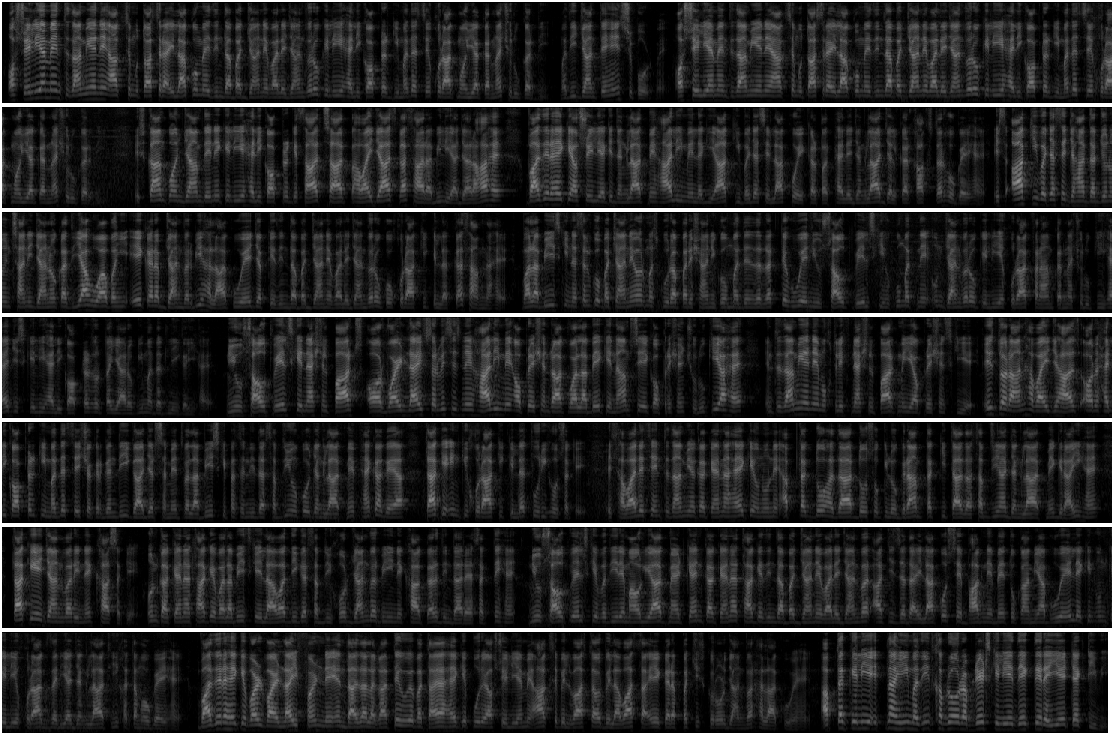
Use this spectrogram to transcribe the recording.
آسٹریلیا میں انتظامیہ نے آگ سے متاثرہ علاقوں میں زندہ بچ جانے والے جانوروں کے لیے ہیلی کاپٹر کی مدد سے خوراک مہیا کرنا شروع کر دی۔ مزید جانتے ہیں اس رپورٹ میں۔ آسٹریلیا میں انتظامیہ نے آگ سے متاثرہ علاقوں میں زندہ بچ جانے والے جانوروں کے لیے ہیلی کاپٹر کی مدد سے خوراک مہیا کرنا شروع کر دی۔ اس کام کو انجام دینے کے لیے ہیلی کاپٹر کے ساتھ ساتھ ہوائی جہاز کا سہارا بھی لیا جا رہا ہے۔ واضح رہے کہ آسٹریلیا کے جنگلات میں حال ہی میں لگی آگ کی وجہ سے لاکھوں ایکڑ پر پھیلے جنگلات جل کر خاکستر ہو گئے ہیں۔ اس آگ کی وجہ سے جہاں درجنوں انسانی جانوں کا دیا ہوا، وہیں ایک ارب جانور بھی ہلاک ہوئے، جبکہ زندہ بچ جانے والے جانوروں کو خوراک کی قلت کا سامنا ہے۔ والا بیس کی نسل کو بچانے اور مذکورہ پریشانی کو مد نظر رکھتے ہوئے نیو ساؤتھ ویلز کی حکومت نے ان جانوروں کے لیے خوراک فراہم کرنا شروع کی ہے، جس کے لیے ہیلی کاپٹر اور طیاروں کی مدد لی گئی ہے۔ نیو ساؤتھ ویلز کے نیشنل پارکس اور وائلڈ لائف سروسز نے حال ہی میں آپریشن آپریشن راک والا بے کے نام سے ایک آپریشن شروع کیا ہے۔ انتظامیہ نے مختلف نیشنل پارک میں یہ آپریشنز کیے۔ اس دوران ہوائی جہاز اور ہیلی کاپٹر کی مدد سے شکرگندی، گاجر سمیت ولابیس کی پسندیدہ سبزیوں کو جنگلات میں پھینکا گیا تاکہ ان کی خوراک کی قلت پوری ہو سکے۔ اس حوالے سے انتظامیہ کا کہنا ہے کہ انہوں نے اب تک دو ہزار دو سو کلو گرام تک کی تازہ سبزیاں جنگلات میں گرائی ہیں۔ تاکہ یہ جانور انہیں کھا سکیں۔ ان کا کہنا تھا کہ ولابیس کے علاوہ دیگر سبزی خور جانور بھی انہیں کھا کر زندہ رہ سکتے ہیں۔ نیو ساؤتھ ویلز کے وزیر ماحولیات میٹ کین کا کہنا تھا کہ زندہ بچ جانے والے جانور آتش زدہ علاقوں سے بھاگنے میں تو کامیاب ہوئے، لیکن ان کے لیے خوراک ذریعہ جنگلات ہی ختم ہو گئے ہیں۔ واضح رہے کہ ورلڈ وائلڈ لائف فنڈ نے اندازہ لگاتے ہوئے بتایا ہے کہ پورے آسٹریلیا میں آگ سے بالواسطہ اور بلاواسطہ ایک ارب پچیس کروڑ جانور ہلاک ہوئے ہیں۔ اب تک کے لیے اتنا ہی۔ مزید خبروں اور اپڈیٹس کے لیے دیکھتے رہیے Tech T V.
